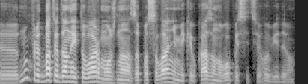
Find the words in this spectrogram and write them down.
Е, Ну, придбати даний товар можна за посиланням, яке вказано в описі цього відео.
